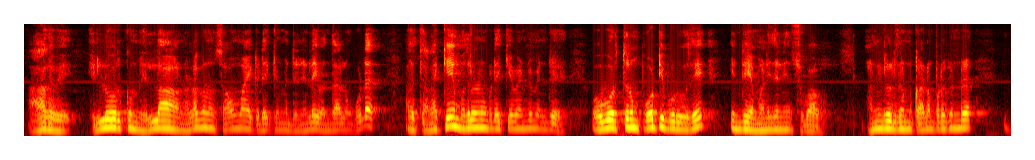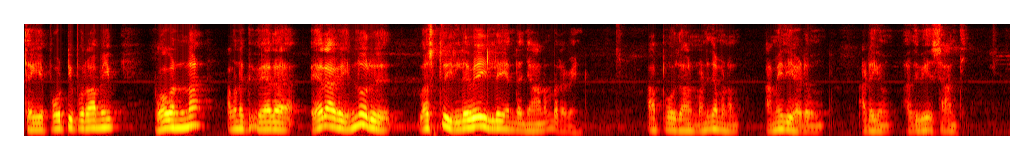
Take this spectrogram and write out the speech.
ஆகவே எல்லோருக்கும் எல்லா நலங்களும் சமமாய் கிடைக்கும் என்ற நிலை வந்தாலும் கூட அது தனக்கே முதலிடம் கிடைக்க வேண்டும் என்று ஒவ்வொருத்தரும் போட்டி போடுவதே இன்றைய மனிதனின் சுபாவம். மனிதர்களிடம் காணப்படுகின்ற இத்தகைய போட்டி பொறாமை போகணும்னா அவனுக்கு வேற வேறாக இன்னொரு வஸ்து இல்லவே இல்லை என்ற ஞானம் வர வேண்டும். அப்போதுதான் மனித மனம் அமைதி அடையும். அடையும் அதுவே சாந்தி.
